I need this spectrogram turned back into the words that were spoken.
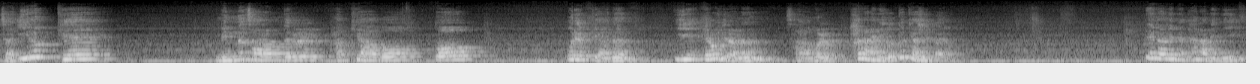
자, 이렇게 믿는 사람들을 박해하고 또 어렵게 하는 이 헤롯이라는 사람을 하나님이 어떻게 하실까요? 때가 되면 하나님이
